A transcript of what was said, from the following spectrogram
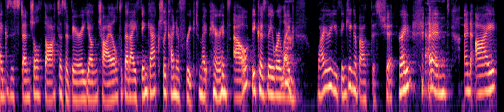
existential thoughts as a very young child that I think actually kind of freaked my parents out because they were yeah. like, why are you thinking about this shit? Right? And and i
